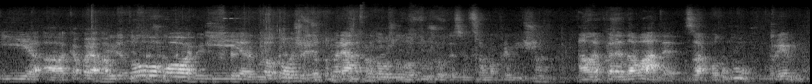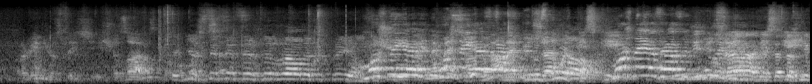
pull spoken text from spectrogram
і КП Облітового, і того, щоб житомиряни продовжували одружуватися в цьому приміщенні. Але передавати за одну гривню управлінню юстиції, що зараз пропонується, Це ж державне підприємство. Можна я, можна я а зразу, не бюджет міський. можна я зразу відповім? Бюджет Це ж не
